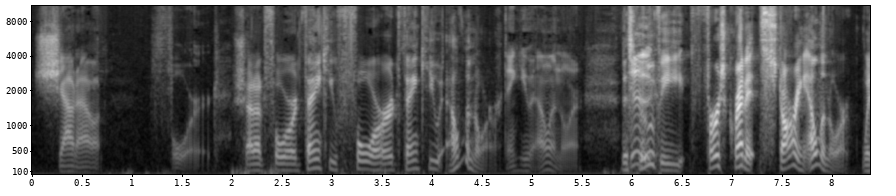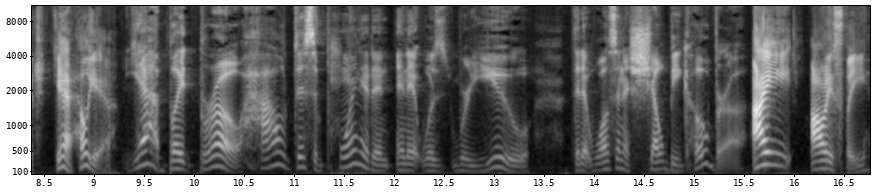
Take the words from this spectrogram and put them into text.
Shout out Ford. Shout out Ford. Thank you, Ford. Thank you, Eleanor. Thank you, Eleanor. This Dude. movie, first credit, starring Eleanor, which, yeah, hell yeah. Yeah, but bro, how disappointed in, in it was were you that it wasn't a Shelby Cobra? I obviously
